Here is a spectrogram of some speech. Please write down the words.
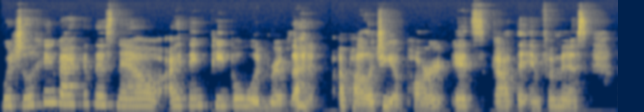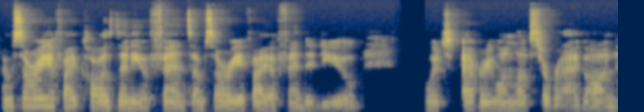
Which, looking back at this now, I think people would rip that apology apart. It's got the infamous, I'm sorry if I caused any offense, I'm sorry if I offended you, which everyone loves to rag on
